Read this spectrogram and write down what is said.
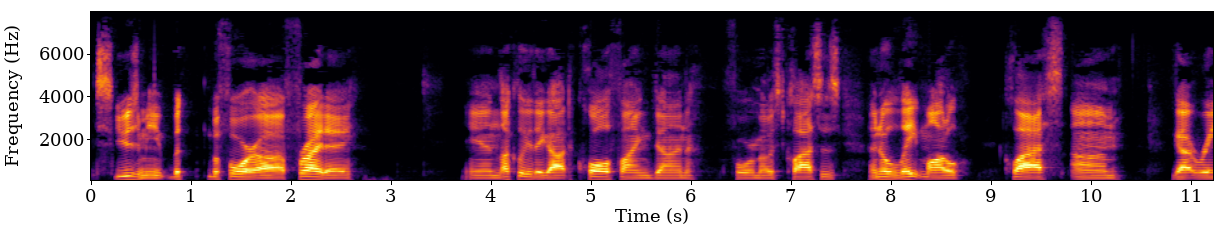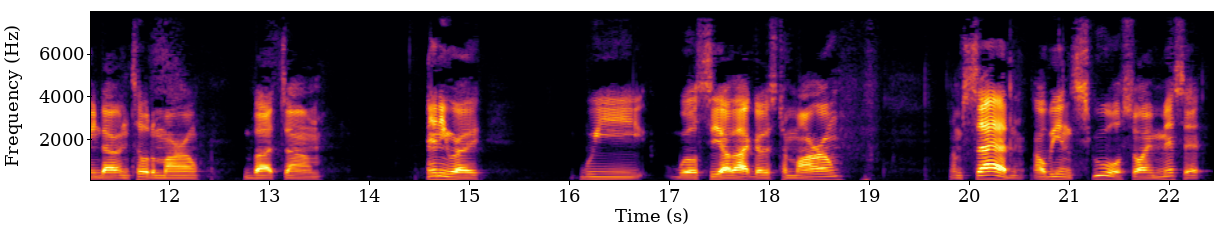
excuse me, but before uh, Friday, and luckily they got qualifying done for most classes. I know late model class um, got rained out until tomorrow, but um, anyway, we will see how that goes tomorrow. I'm sad. I'll be in school, so I miss it.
